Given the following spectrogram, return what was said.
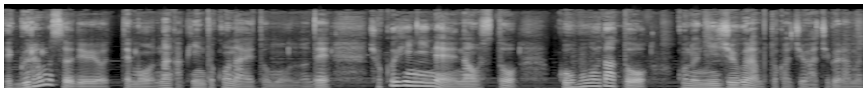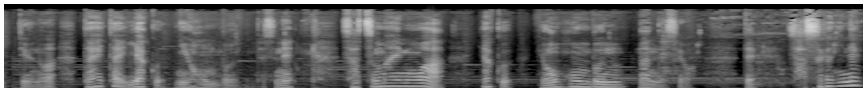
で、グラム数で言ってもなんかピンとこないと思うので、食品にね、直すと、ごぼうだとこの 20g とか 18g っていうのはだいたい約2本分ですね。さつまいもは約4本分なんですよ。で、さすがにね、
